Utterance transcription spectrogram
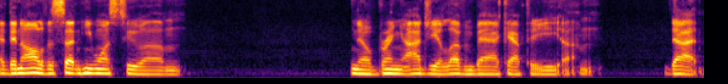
and then all of a sudden he wants to, um, you know, bring IG Eleven back after he um died.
